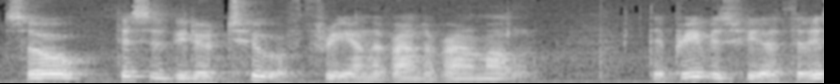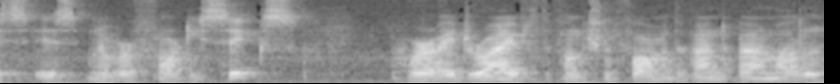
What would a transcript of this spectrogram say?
So this is video 2 of 3 on the van der Waals model. The previous video to this is number 46 where I derived the functional form of the van der Waals model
